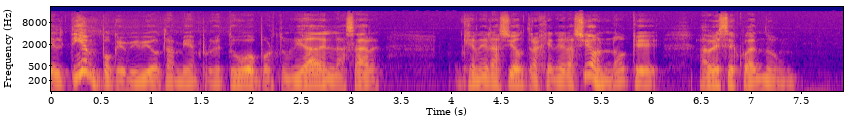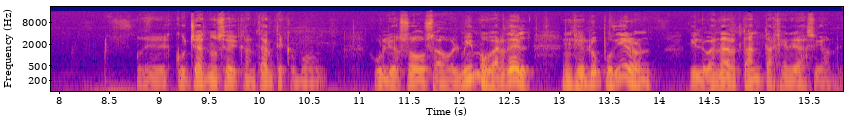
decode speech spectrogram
el tiempo que vivió también, porque tuvo oportunidad de enlazar generación tras generación, ¿no? Que a veces cuando eh, escuchas, no sé, cantantes como Julio Sosa o el mismo Gardel, que no pudieron hilvanar tantas generaciones.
